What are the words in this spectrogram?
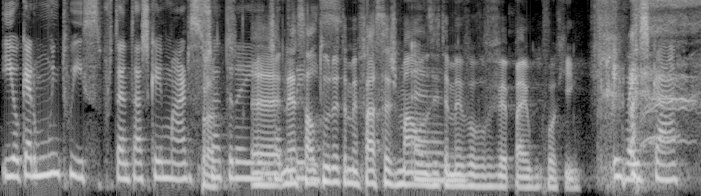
E eu quero muito isso, portanto, acho que em março já Pronto. terei. Ah, já terei nessa altura isso. também faço as malas e também vou viver para aí um pouquinho. E vejo cá.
